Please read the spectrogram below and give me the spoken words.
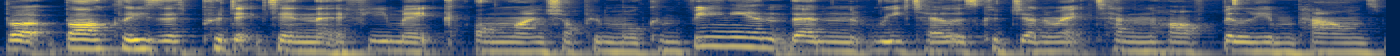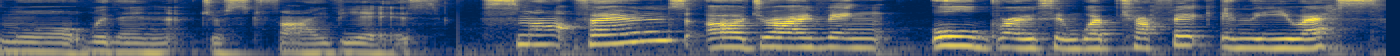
But Barclays is predicting that if you make online shopping more convenient, then retailers could generate £10.5 billion more within just five years. Smartphones are driving all growth in web traffic in the US.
